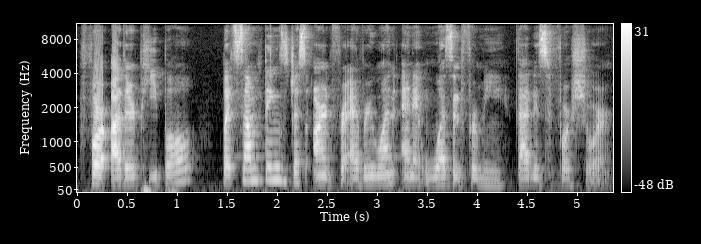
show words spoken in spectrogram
for other people, but some things just aren't for everyone, and it wasn't for me. That is for sure.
